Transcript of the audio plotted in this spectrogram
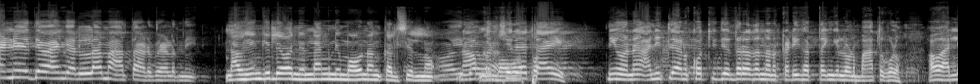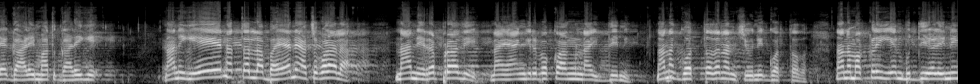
ಎಣ್ಣೆ ಇದ್ದೇವ ಹಂಗೆಲ್ಲ ಮಾತಾಡ್ಬೇಡ ನೀ. ನಾವು ಹೆಂಗಿಲ್ಲ ನಿನ್ನಂಗೆ ನಿಮ್ಮ ಅವ್ನ ನಂಗೆ ಕಲ್ಸಿಲ್ಲ ನಾವು ನಾವು ಕಲ್ಸಿಲ್ಲ ತಾಯಿ. ನೀವು ನಾ ಅನಿತ್ಲೆ ಅನ್ಕೋತಿದ್ದೆ ಅಂದ್ರೆ ಅದು ನನ್ನ ಕಡೆಗೆ ಹತ್ತಂಗಿಲ್ಲ ನೋಡಿ ಮಾತುಗಳು. ಅವು ಅಲ್ಲೇ ಗಾಳಿ ಮಾತು ಗಾಳಿಗೆ. ನನಗೇನತ್ತಲ್ಲ ಭಯನೇ ಹಚ್ಕೊಳ್ಳಲ್ಲ ನಾನು ನಿರಪರಾಧಿ ನಾ ಹೆಂಗಿರ್ಬೇಕು ಹಂಗೆ ನಾ ಇದ್ದೀನಿ. ನನಗೆ ಗೊತ್ತದ ನನ್ನ ಶಿವನಿಗೆ ಗೊತ್ತದ. ನನ್ನ ಮಕ್ಳಿಗೆ ಏನು ಬುದ್ಧಿ ಹೇಳಿನಿ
